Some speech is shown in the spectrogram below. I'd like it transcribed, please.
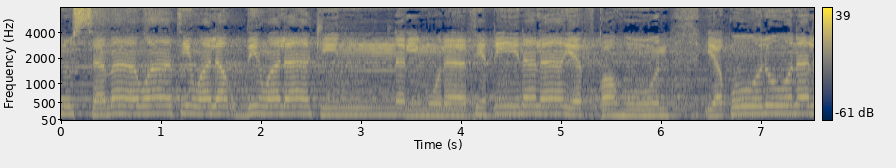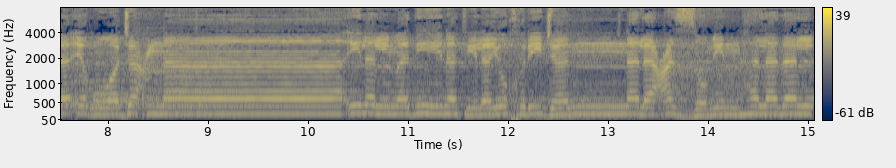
خزائن السماوات والأرض ولكن المنافقين لا يفقهون. يقولون لئن رجعنا إلى المدينة ليخرجن لعز منها لذل.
